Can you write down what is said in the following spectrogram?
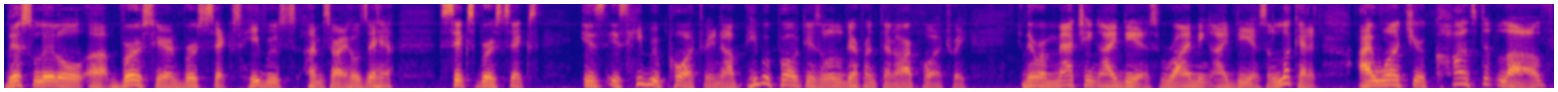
this little uh, verse here in verse six, Hebrews. I'm sorry, Hosea six verse six, is is Hebrew poetry. Now, Hebrew poetry is a little different than our poetry. There were matching ideas, rhyming ideas, and look at it. I want your constant love,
